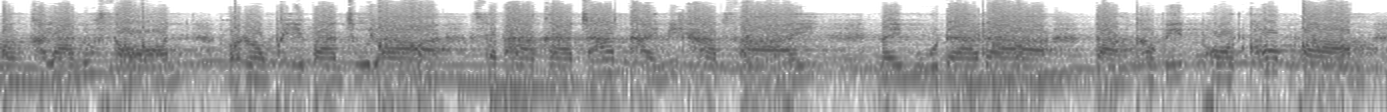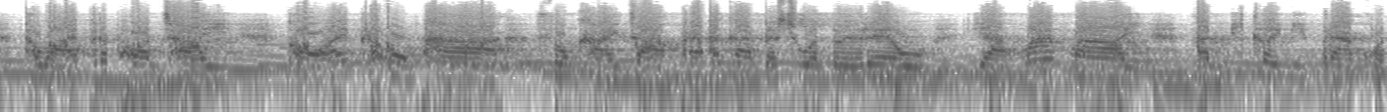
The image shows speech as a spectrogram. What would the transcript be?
มังคลานุสรณ์โรงพยาบาลจุฬาสภากาชาติไทยไม่ขาดสาย ในหมู่ดารา ต่างทวิตโพสต์ข้อความ ถวายพระพรชัย ขอให้พระองค์พา ทรงหายจากพระอาการประชวรโดยเร็ว อย่างมากมาย อันไม่เคยมีปรากฏ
